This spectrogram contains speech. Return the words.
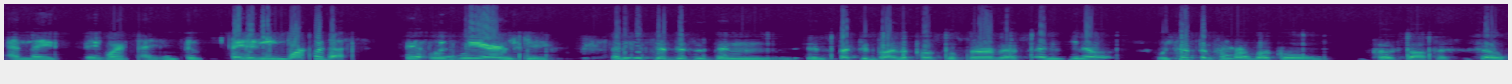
And they, they weren't, they didn't even work with us. It was weird. Freaky. And it said this has been inspected by the Postal Service. And, you know, we sent them from our local post office. So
